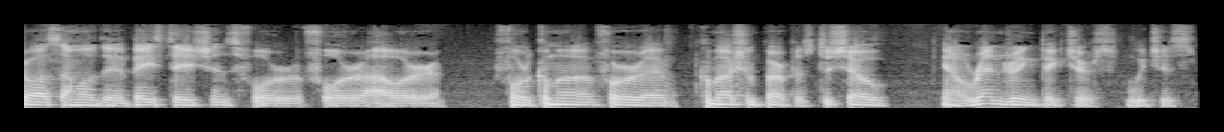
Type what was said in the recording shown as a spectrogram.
draw some of the base stations for for our for com- for uh, commercial purpose to show, you know, rendering pictures, which is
